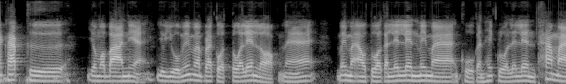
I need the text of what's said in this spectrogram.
นะครับคือยมบาลเนี่ยอยู่ๆไม่มาปรากฏตัวเล่นหรอกนะ ไม่มาเอาตัวกันเล่นๆไม่มาขู่กันให้กลัวเล่นๆถ้ามา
